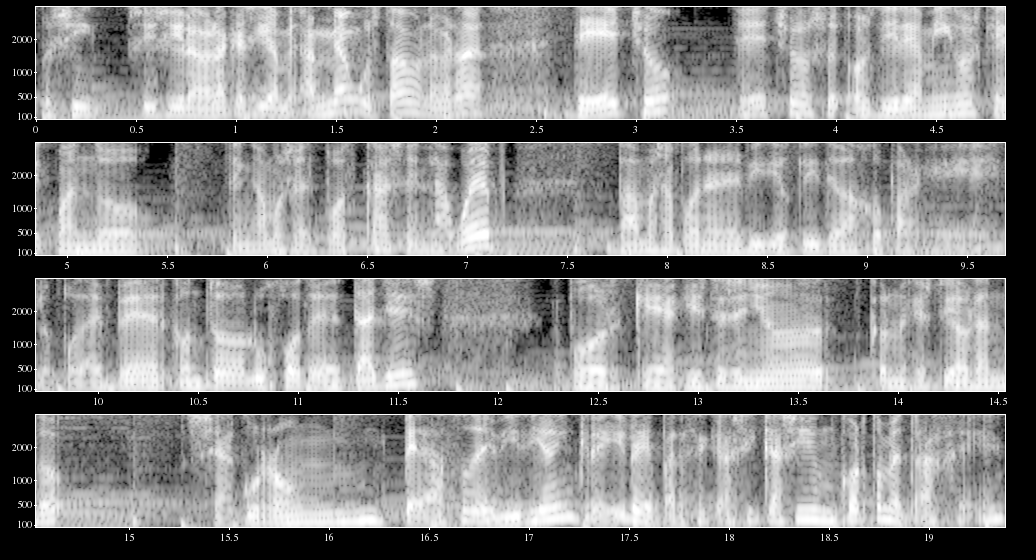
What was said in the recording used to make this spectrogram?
Pues sí, sí, sí, la verdad que sí. A mí, a mí me ha gustado, la verdad. De hecho, de hecho, os diré, amigos, que cuando tengamos el podcast en la web, vamos a poner el videoclip debajo para que lo podáis ver con todo lujo de detalles. Porque aquí este señor con el que estoy hablando se ha currado un pedazo de vídeo increíble. Parece casi casi un cortometraje, ¿eh?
